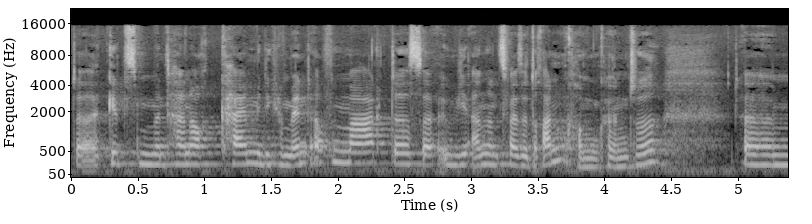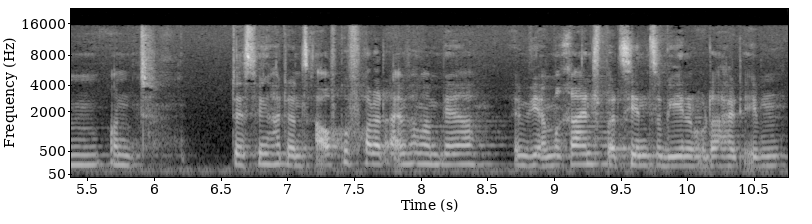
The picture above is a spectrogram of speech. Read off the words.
da gibt es momentan auch kein Medikament auf dem Markt, das da irgendwie ansatzweise drankommen könnte. Ähm, und deswegen hat er uns aufgefordert, einfach mal mehr irgendwie am Rhein spazieren zu gehen oder halt eben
